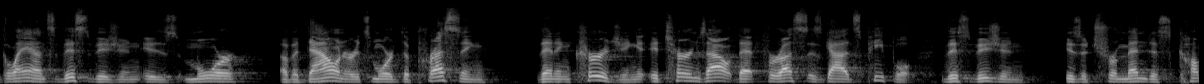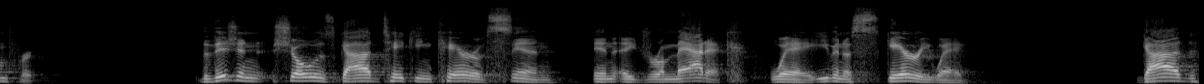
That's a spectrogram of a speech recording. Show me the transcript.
glance this vision is more of a downer, it's more depressing than encouraging, it, it, turns out that for us as God's people, this vision is a tremendous comfort. The vision shows God taking care of sin in a dramatic way, even a scary way. God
